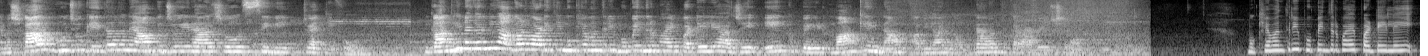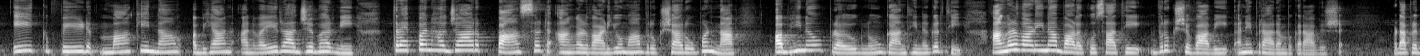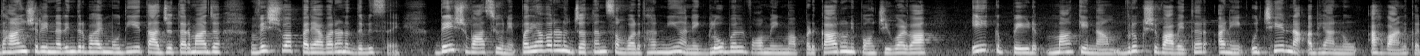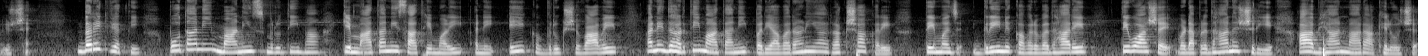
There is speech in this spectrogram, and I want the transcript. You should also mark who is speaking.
Speaker 1: નમસ્કાર, હું છું કેતલ અને આપ જોઈ રહ્યા છો સીવી ટ્વેન્ટી ફોર ગાંધીનગરની આંગણવાડીથી મુખ્યમંત્રી ભૂપેન્દ્રભાઈ પટેલે આજે એક પેડમાં કે નામ અભિયાનનો પ્રારંભ કરાવ્યો છે.
Speaker 2: મુખ્યમંત્રી ભૂપેન્દ્રભાઈ પટેલે એક પેડમાં કે નામ અભિયાન અન્વયે રાજ્યભરની ત્રેપન હજાર પાસઠ આંગણવાડીઓમાં વૃક્ષારોપણના અભિનવ પ્રયોગનો ગાંધીનગરથી આંગણવાડીના બાળકો સાથે વૃક્ષ વાવી અને પ્રારંભ કરાવ્યો છે. વડાપ્રધાન શ્રી નરેન્દ્રભાઈ મોદીએ તાજેતરમાં જ વિશ્વ પર્યાવરણ દિવસે દેશવાસીઓને પર્યાવરણ જતન સંવર્ધનની અને ગ્લોબલ વોર્મિંગમાં પડકારોને પહોંચી વળવા એક પેડમાં કે નામ વૃક્ષ વાવેતર અને ઉછેરના અભિયાનનું આહવાન કર્યું છે. દરેક વ્યક્તિ પોતાની માની સ્મૃતિમાં કે માતાની સાથે મળી અને એક વૃક્ષ વાવે અને ધરતી માતાની પર્યાવરણીય રક્ષા કરે તેમજ ગ્રીન કવર વધારે તેવો આશય વડાપ્રધાનશ્રીએ આ અભિયાનમાં રાખેલો છે.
